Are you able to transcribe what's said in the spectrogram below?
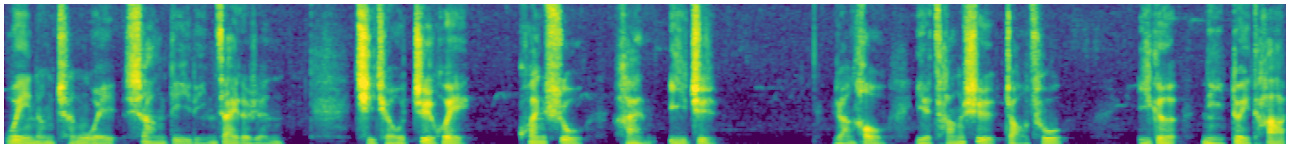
未能成为上帝灵在的人。祈求智慧、宽恕和医治，然后也尝试找出一个你对他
